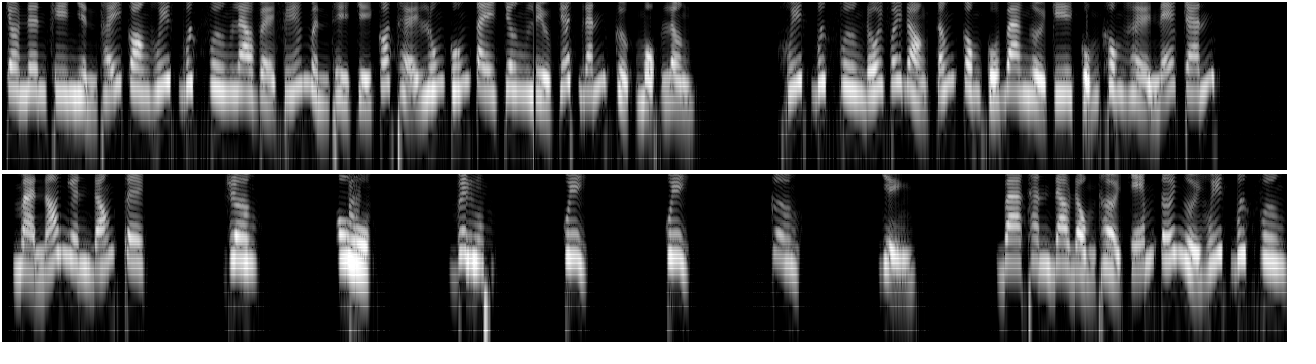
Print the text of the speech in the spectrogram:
Cho nên khi nhìn thấy con huyết bức vương lao về phía mình thì chỉ có thể lúng cuống tay chân liều chết đánh cược một lần. Huyết bức vương đối với đòn tấn công của ba người kia cũng không hề né tránh, mà nó nghênh đón tê, rơn, u, vinh, quy, quy, cơn diện. Ba thanh đao đồng thời chém tới người huyết bức vương.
